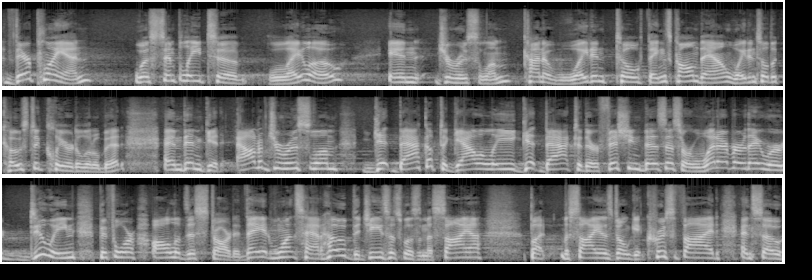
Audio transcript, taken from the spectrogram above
Their plan was simply to lay low in Jerusalem, kind of wait until things calm down, wait until the coast had cleared a little bit, and then get out of Jerusalem, get back up to Galilee, get back to their fishing business or whatever they were doing before all of this started. They had once had hope that Jesus was the Messiah, but Messiahs don't get crucified, and so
